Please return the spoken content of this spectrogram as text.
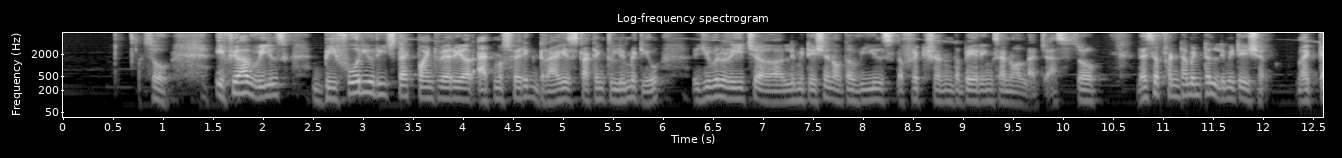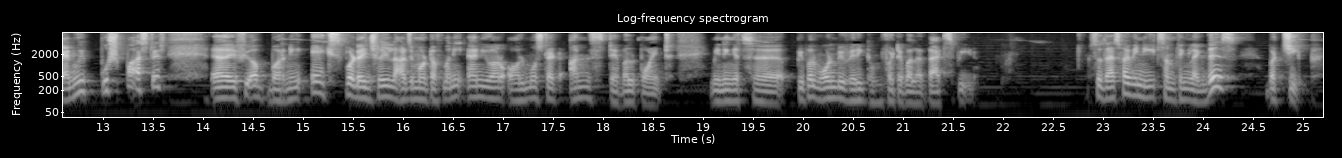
so, if you have wheels, before you reach that point where your atmospheric drag is starting to limit you, you will reach a limitation of the wheels, the friction, the bearings and all that jazz. So, there's a fundamental limitation. Like, can we push past it? Uh, if you are burning exponentially large amount of money and you are almost at unstable point, meaning it's uh, people won't be very comfortable at that speed. So, that's why we need something like this, but cheap.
